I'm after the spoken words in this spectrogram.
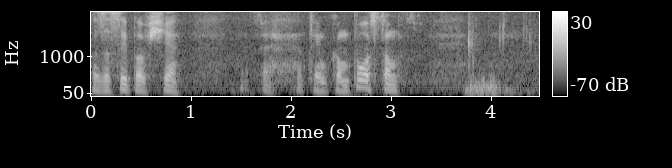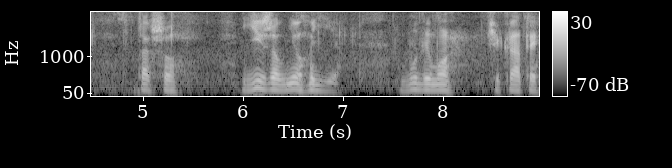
засипав ще е, тим компостом. Так що їжа в нього є. Будемо чекати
